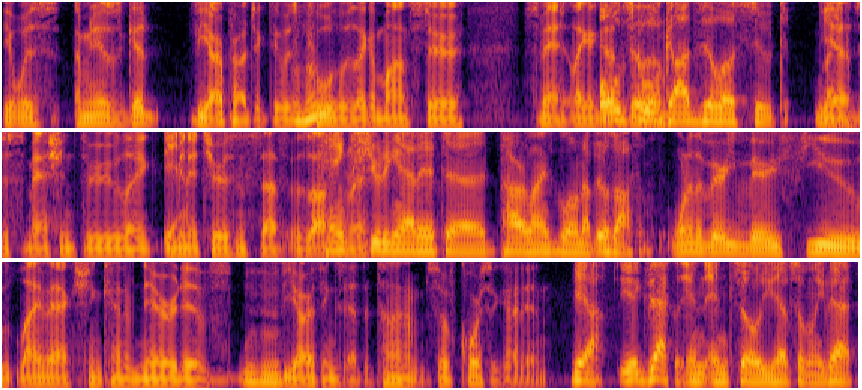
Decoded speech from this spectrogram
it was I mean it was a good VR project. It was cool. It was like a monster smash, like a Mm-hmm. old school Godzilla. Godzilla suit. yeah, just smashing through like Yeah. miniatures and stuff. It was awesome. tanks right? shooting at it, uh, power lines blown up. It was awesome. One of the very very few live action kind of narrative Mm-hmm. VR things at the time. So of course it got in. Yeah, yeah, exactly. And and so you have something like that.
